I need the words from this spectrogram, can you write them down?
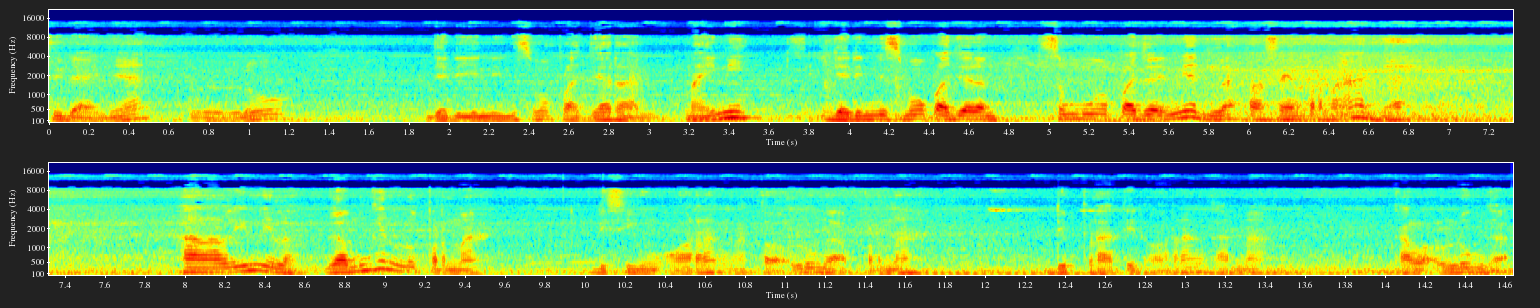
setidaknya lu jadiin ini semua pelajaran. Nah ini jadiin ini semua pelajaran. Semua pelajaran ini adalah rasa yang pernah ada. Hal-hal ini loh. Gak mungkin lu pernah disinggung orang atau lu nggak pernah diperhatiin orang karena kalau lu nggak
